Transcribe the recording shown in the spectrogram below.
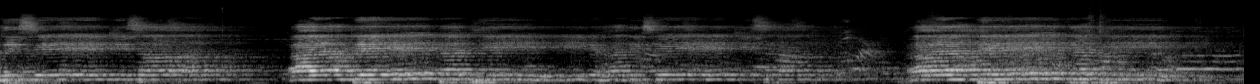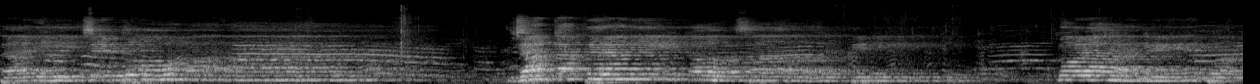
হাদিসে কিসা আয়াতে তথির হাদিসে কিসা আয়াতে তথির তাই যে প্রমাণ জান্নাত রানী কোরআনে বলেন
